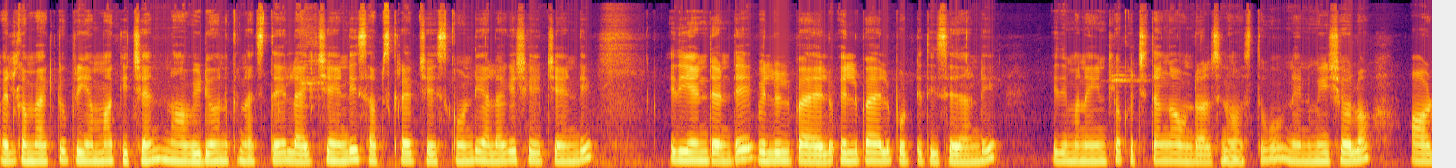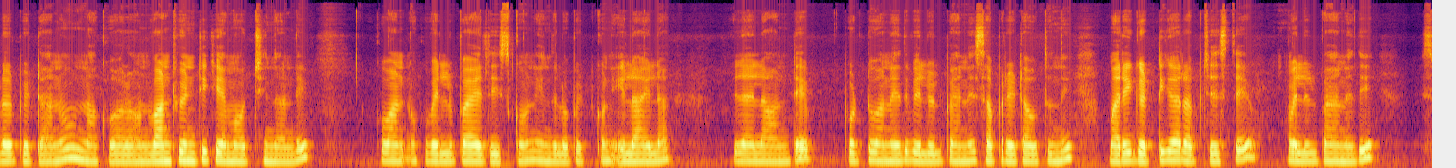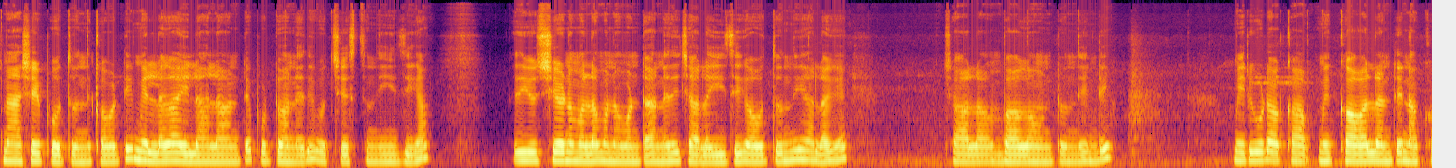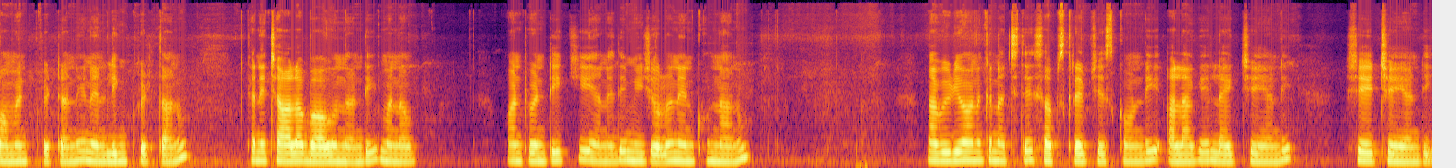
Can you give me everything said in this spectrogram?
Welcome back to Priyamma kitchen. నా video కనుక నచ్చితే లైక్ చేయండి సబ్స్క్రైబ్ చేసుకోండి అలాగే షేర్ చేయండి. ఇది ఏంటంటే వెల్లుల్లిపాయలు వెల్లిపాయలు పొట్టి తీసేదండి. ఇది మన ఇంట్లో ఖచ్చితంగా ఉండాల్సిన వస్తువు. నేను మీషోలో ఆర్డర్ పెట్టాను. నాకు అరౌండ్ వన్ ట్వంటీకి ఏమో వచ్చిందండి. ఒక వన్ ఒక వెల్లిపాయ తీసుకొని ఇందులో పెట్టుకొని ఇలా ఇలా ఇలా ఇలా అంటే పొట్టు అనేది వెల్లుల్లిపాయ అనేది సపరేట్ అవుతుంది. మరీ గట్టిగా రబ్ చేస్తే వెల్లుల్లిపాయ అనేది స్మాష్ అయిపోతుంది కాబట్టి మెల్లగా ఇలా అలా అంటే పుట్టు అనేది వచ్చేస్తుంది ఈజీగా. ఇది యూజ్ చేయడం వల్ల మన వంట అనేది చాలా ఈజీగా అవుతుంది. అలాగే చాలా బాగా ఉంటుంది అండి. మీరు కూడా కా మీకు కావాలంటే నాకు కామెంట్ పెట్టండి. నేను లింక్ పెడతాను. కానీ చాలా బాగుందండి. మన వన్ ట్వంటీకి అనేది మీషోలో నేను కొన్నాను. నా వీడియో కనుక నచ్చితే సబ్స్క్రైబ్ చేసుకోండి. అలాగే లైక్ చేయండి. షేర్ చేయండి.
